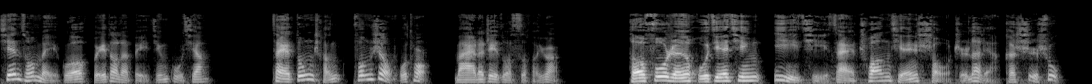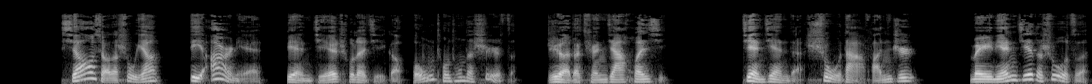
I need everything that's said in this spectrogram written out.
先从美国回到了北京故乡，在东城丰盛胡同买了这座四合院。和夫人胡洁清一起在窗前手植了两棵柿树，小小的树秧，第二年便结出了几个红彤彤的柿子，惹得全家欢喜。渐渐的，树大繁枝，每年结的树子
